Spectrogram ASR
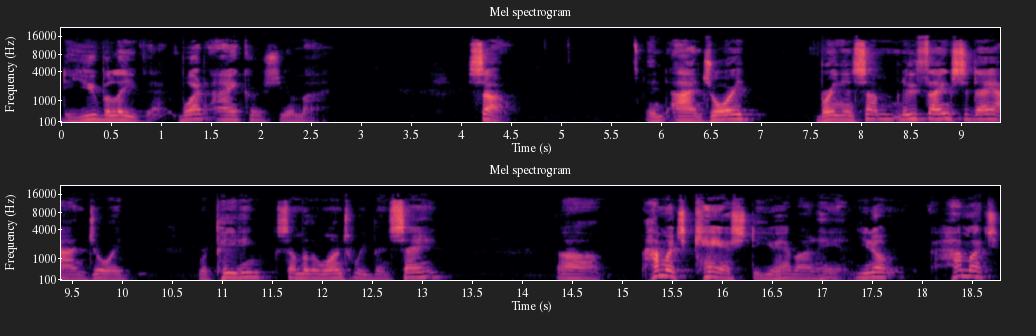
Do you believe that? What anchors your mind? So, and I enjoyed bringing some new things today. I enjoyed repeating some of the ones we've been saying. Uh, how much cash do you have on hand? You know, how much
